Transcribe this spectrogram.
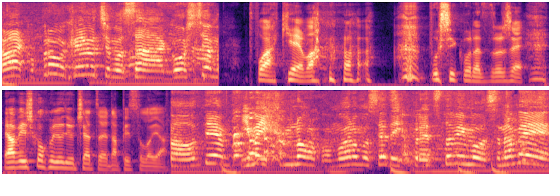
Ovako, prvo krenut ćemo sa gošćama. Tvoja keva. Puši kurac, druže. Ja vidiš koliko ljudi u chatu je napisalo ja. Ovdje ima ih mnogo, moramo sve da ih predstavimo. S nama je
